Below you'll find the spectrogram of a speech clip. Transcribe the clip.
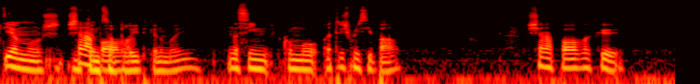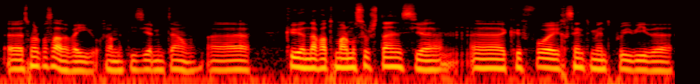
Temos Temos a Sharapova, política no meio. assim como atriz principal. Sharapova que a semana passada veio realmente dizer então ah, que andava a tomar uma substância ah, que foi recentemente proibida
